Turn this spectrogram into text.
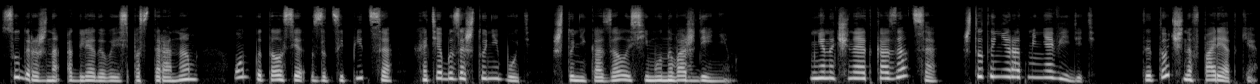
Судорожно оглядываясь по сторонам, Он пытался зацепиться хотя бы за что-нибудь, что не казалось ему наваждением. «Мне начинает казаться, что ты не рад меня видеть. Ты точно в порядке?»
